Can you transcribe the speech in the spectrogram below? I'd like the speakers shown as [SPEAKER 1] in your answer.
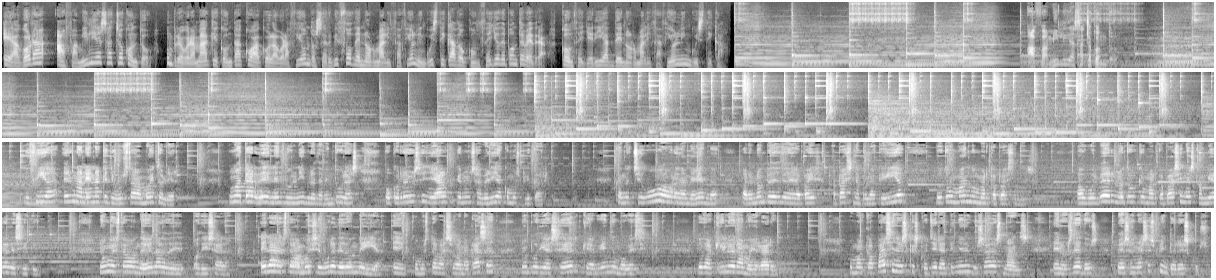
[SPEAKER 1] E agora a Familias a Choconto, un programa que conta coa colaboración do Servizo de Normalización Lingüística do Concello de Pontevedra, Concellería de Normalización Lingüística.
[SPEAKER 2] A Familias a Choconto
[SPEAKER 3] María era unha nena que lle gustaba moito ler. Unha tarde, lendo un libro de aventuras, ocorreuselle algo que non sabería como explicar. Cando chegou a hora da merenda, para non perder a, a páxina pola que ía, dotou man dun marcapáxinas. Ao volver, notou que o marcapáxinas cambiara de sitio. Non estaba onde ela o deixara. Ela estaba moi segura de onde ía e, como estaba soa na casa, non podía ser que alguén o movese. Todo aquilo era moi raro. O marcapáxinas que escollera tiña debuxadas mans e nos dedos personaxes pintorescos.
